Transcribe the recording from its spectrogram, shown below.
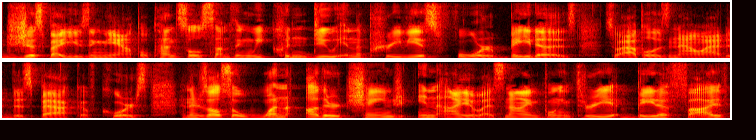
just by using the Apple Pencil, something we couldn't do in the previous four betas. So Apple has now added this back, of course. And there's also one other change in iOS 9.3 beta 5,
